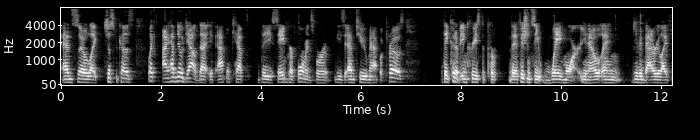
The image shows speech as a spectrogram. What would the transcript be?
And so, like, just because, like, I have no doubt that if Apple kept the same performance for these M2 MacBook Pros, they could have increased the per, the efficiency way more, you know, and given battery life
